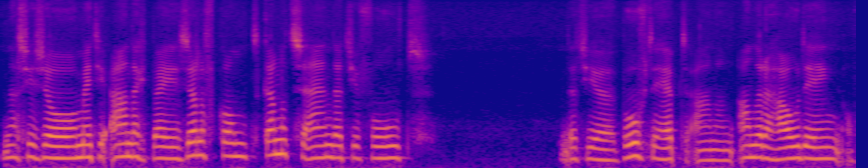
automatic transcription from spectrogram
En als je zo met je aandacht bij jezelf komt, kan het zijn dat je voelt dat je behoefte hebt aan een andere houding. Of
